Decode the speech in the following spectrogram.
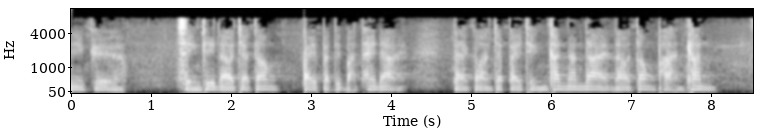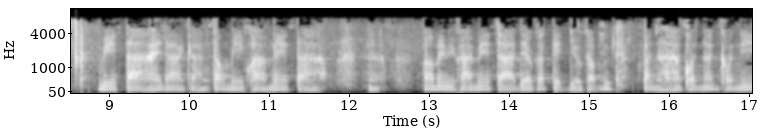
นี่คือ สิ่งที่เราจะต้องไปปฏิบัติให้ได้ แต่ก่อนจะไปถึงขั้นนั้นได้ เราต้องผ่านขั้นเมตตาให้ได้ก่อนต้องมีความเมตตาเพราะไม่มีความเมตตา เดี๋ยวก็ติดอยู่กับปัญหาคนนั้นคนนี้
